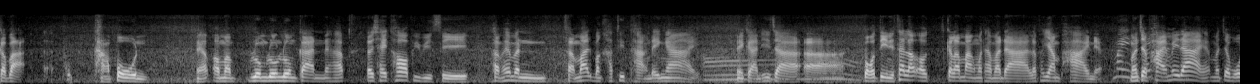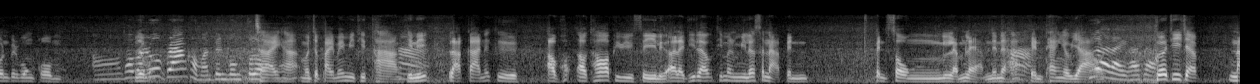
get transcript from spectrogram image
กระบะถังปูน นะครับเอามารวมรวมรวมกันนะครับแล้วใช้ท่อ PVC ทำให้มันสามารถบังคับทิศทางได้ง่ายอ๋อในการที่จะอ่าปกติเนี่ยถ้าเราเอากระมังมาธรรมดาแล้วพยายามพายเนี่ยไม่มันจะไม่พายไม่ได้มันจะวนเป็นวงกลมอ๋อเพราะว่ารูปร่างของมันเป็นวงกลมใช่ฮะมันจะไปไม่มีทิศทางค่ะทีนี้หลักการก็คือเอาเอาท่อ PVC หรืออะไรที่แล้วที่มันมีลักษณะเป็นเป็นทรงแหลมๆเนี่ยนะฮะค่ะเป็นแท่งยาวเพื่ออะไรคะอาจารๆย์เพื่อที่จะน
